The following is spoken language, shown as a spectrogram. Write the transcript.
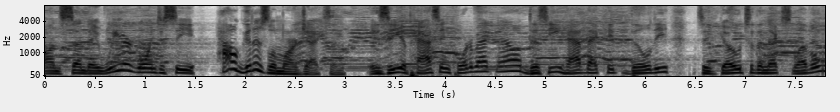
on Sunday. We are going to see how good is Lamar Jackson? Is he a passing quarterback now? Does he have that capability to go to the next level?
